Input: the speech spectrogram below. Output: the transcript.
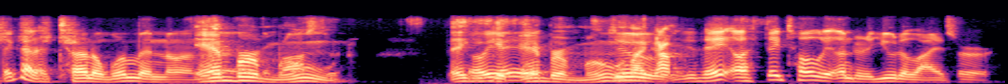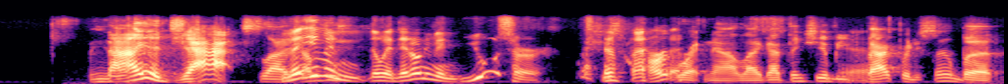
they got a ton of women on uh, Ember the roster. Moon. They can Oh, yeah, get yeah. Ember Moon, Dude, like I'm, they uh, they totally underutilize her. Nia Jax. Like they I'm even no, wait, they don't even use her. just hurt right now. Like I think she'll be Yeah. back pretty soon, but.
